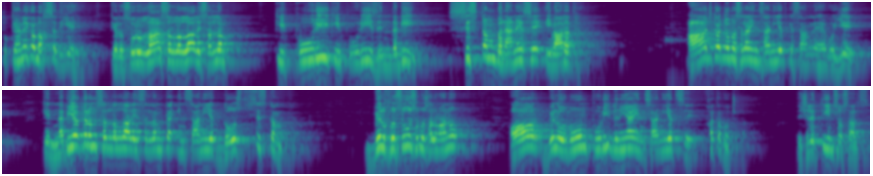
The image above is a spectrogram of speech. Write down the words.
تو کہنے کا مقصد یہ ہے کہ رسول اللہ صلی اللہ علیہ وسلم کی پوری کی پوری زندگی سسٹم بنانے سے عبارت ہے۔ آج کا جو مسئلہ انسانیت کے سامنے ہے، وہ یہ کہ نبی اکرم صلی اللہ علیہ وسلم کا انسانیت دوست سسٹم بالخصوص مسلمانوں اور بالعموم پوری دنیا انسانیت سے ختم ہو چکا پچھلے تین سو سال سے۔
